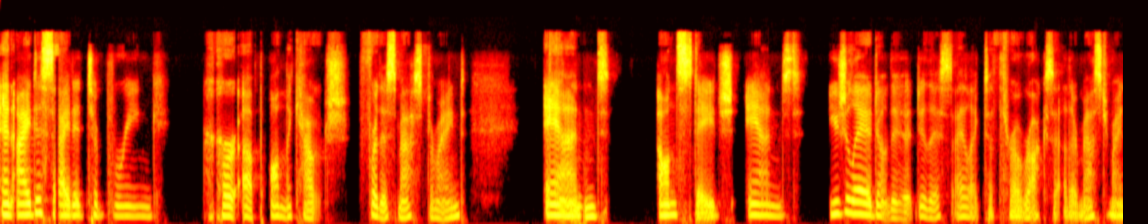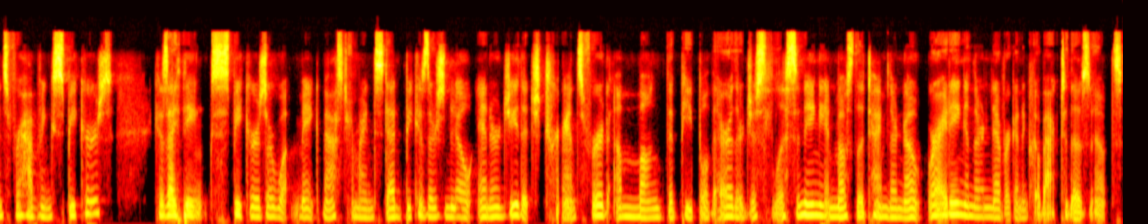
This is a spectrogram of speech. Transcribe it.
and i decided to bring her up on the couch for this mastermind and on stage. And usually I don't do this. I like to throw rocks at other masterminds for having speakers because I think speakers are what make masterminds dead because there's no energy that's transferred among the people there. They're just listening. And most of the time they're note writing and they're never going to go back to those notes.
